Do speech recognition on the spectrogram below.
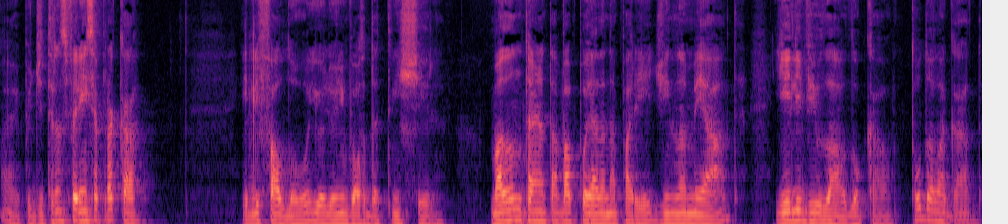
Ah, eu pedi transferência para cá. Ele falou e olhou em volta da trincheira. Uma lanterna estava apoiada na parede, enlameada, e ele viu lá o local, todo alagado.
